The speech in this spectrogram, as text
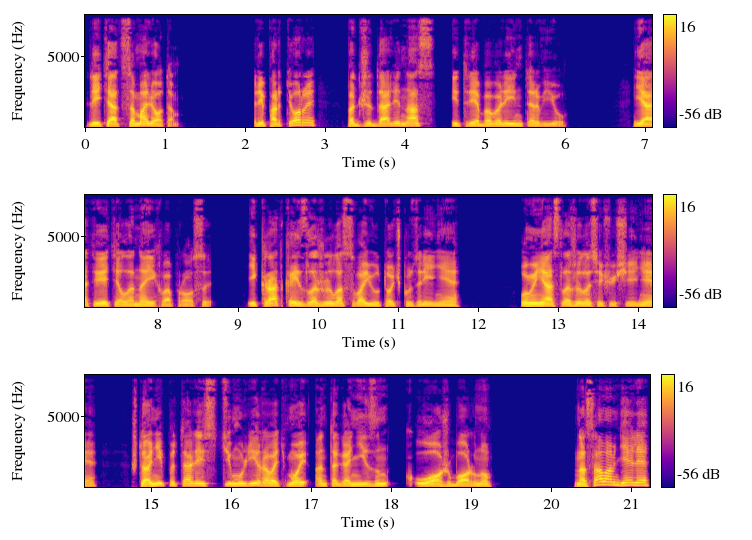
летят самолетом». Репортеры поджидали нас и требовали интервью. Я ответила на их вопросы и кратко изложила свою точку зрения. У меня сложилось ощущение, что они пытались стимулировать мой антагонизм к Уошборну. На самом деле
